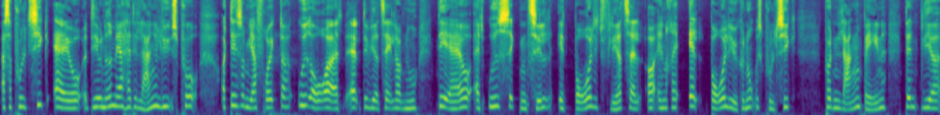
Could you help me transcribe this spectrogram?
Altså politik er jo, det er jo noget med at have det lange lys på, og det som jeg frygter, ud over at alt det vi har talt om nu, det er jo, at udsigten til et borgerligt flertal og en reel borgerlig økonomisk politik på den lange bane, den bliver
